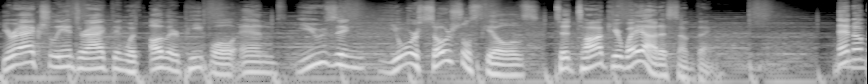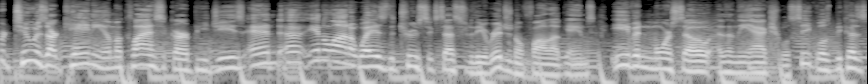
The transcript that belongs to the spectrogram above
You're actually interacting with other people and using your social skills to talk your way out of something. And number two is Arcanum, a classic RPGs, and uh, in a lot of ways the true successor to the original Fallout games, even more so than the actual sequels, because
